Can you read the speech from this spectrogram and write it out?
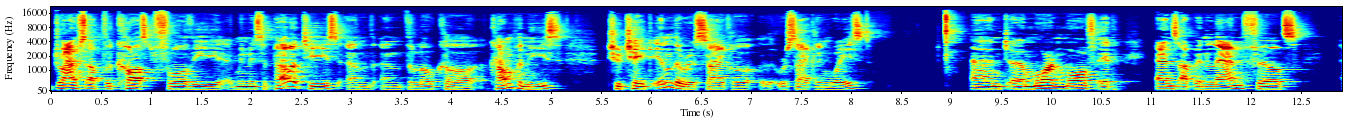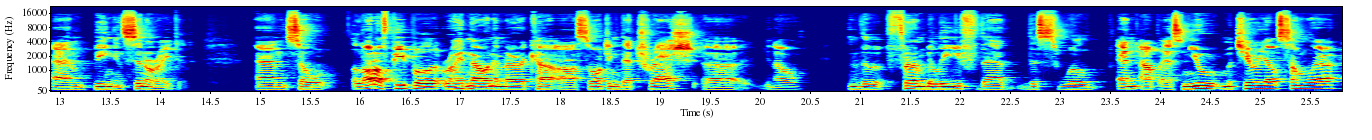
drives up the cost for the municipalities and, and the local companies to take in the recycle recycling waste, and uh, more and more of it ends up in landfills and being incinerated. And so, a lot of people right now in America are sorting their trash, uh, you know, in the firm belief that this will end up as new material somewhere,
